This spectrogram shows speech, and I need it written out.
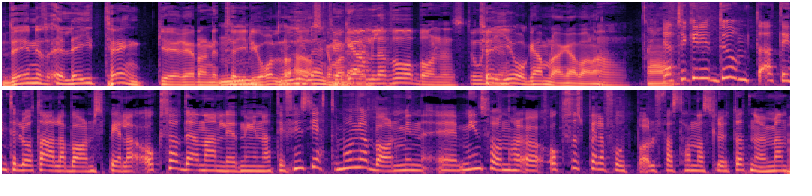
Det är en elittänk eh, redan i tidig ålder. jag Här ska Hur gamla var barnen? Stod tio år gamla grabbarna. Ja. Ja. Jag tycker det är dumt att inte låta alla barn spela. Också av den anledningen att det finns jättemånga barn. Min, eh, min son har också spelat fotboll, fast han har slutat nu. Men,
